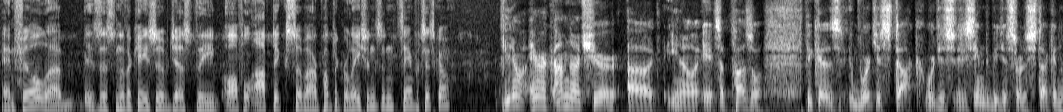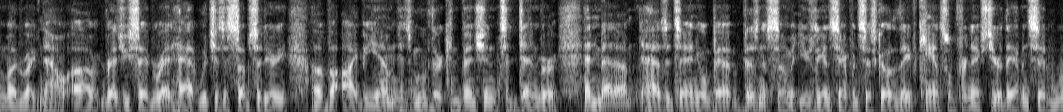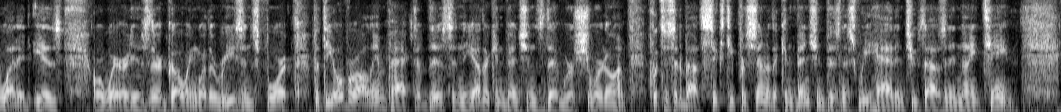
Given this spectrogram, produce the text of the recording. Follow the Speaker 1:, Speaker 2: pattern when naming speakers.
Speaker 1: And Phil, uh, is this another case of just the awful optics of our public relations in San Francisco?
Speaker 2: You know, Eric, I'm not sure. Uh, you know, it's a puzzle because we're just stuck. We're just we seem to be just sort of stuck in the mud right now. Uh, as you said, Red Hat, which is a subsidiary of uh, IBM, has moved their convention to Denver, and Meta has its annual business summit, usually in San Francisco. They've canceled for next year. They haven't said what it is or where it is they're going or the reasons for it. But the overall impact of this and the other conventions that we're short on puts us at about 60 percent of the convention business we had in 2019.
